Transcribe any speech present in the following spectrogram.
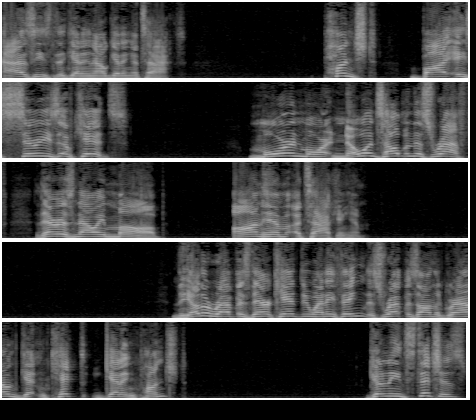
as he's getting now getting attacked, punched by a series of kids. More and more, no one's helping this ref. There is now a mob on him attacking him. The other ref is there, can't do anything. This ref is on the ground, getting kicked, getting punched. Gonna need stitches.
